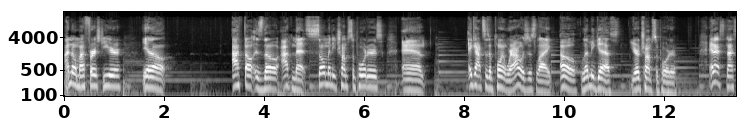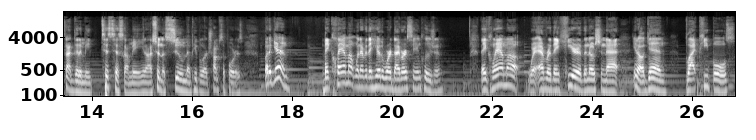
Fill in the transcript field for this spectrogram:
I know my first year, you know, I felt as though I've met so many Trump supporters, and it got to the point where I was just like, "Oh, let me guess, you're a Trump supporter," and that's that's not good of me. Tisk tisk on me. You know, I shouldn't assume that people are Trump supporters. But again, they clam up whenever they hear the word diversity and inclusion. They clam up wherever they hear the notion that, you know, again, black people's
